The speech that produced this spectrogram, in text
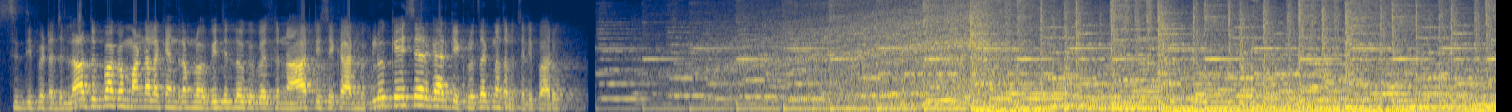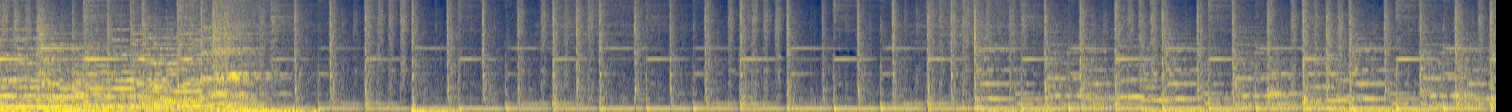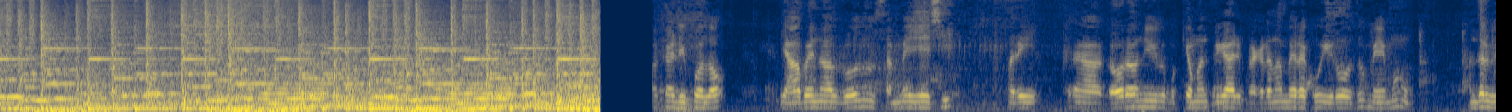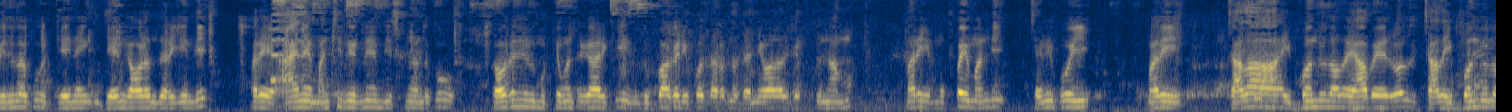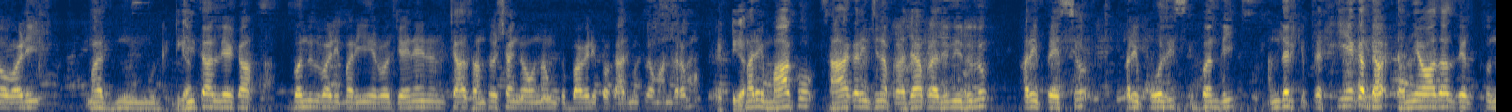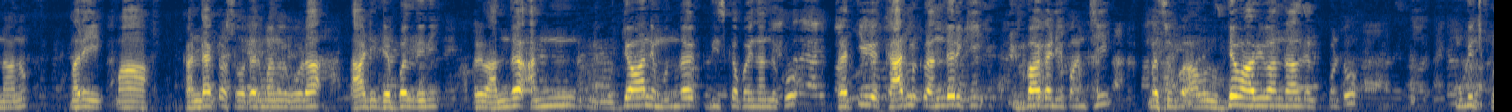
సిద్దిపేట జిల్లా దుబ్బాక మండల కేంద్రంలో విధుల్లోకి వెళ్తున్న ఆర్టీసీ కార్మికులు కేసీఆర్ గారికి కృతజ్ఞతలు తెలిపారు. ఒక డిపోలో యాభై నాలుగు రోజులు సమ్మె చేసి మరి గౌరవనీయులు ముఖ్యమంత్రి గారి ప్రకటన మేరకు ఈరోజు మేము అందరు విధులకు జాయిన్ అయి- జాయిన్ కావడం జరిగింది. మరి ఆయన మంచి నిర్ణయం తీసుకున్నందుకు గౌరవనీయులు ముఖ్యమంత్రి గారికి దుబ్బాక డిపో తరఫున ధన్యవాదాలు చెప్తున్నాము. మరి ముప్పై మంది చనిపోయి మరి చాలా ఇబ్బందులలో యాభై ఐదు రోజులు చాలా ఇబ్బందుల్లో పడి మరి జీతాలు లేక ఇబ్బందులు పడి మరి ఈ రోజు జాయిన్ అయినందుకు చాలా సంతోషంగా ఉన్నాం. దుబ్బాక డిపో కార్మికులం అందరం మరి మాకు సహకరించిన ప్రజాప్రతినిధులు మరి ప్రెస్ మరి పోలీస్ సిబ్బంది అందరికి ప్రత్యేక ధన్యవాదాలు తెలుపుతున్నాను. మరి మా కండక్టర్ సోదరిమణులు కూడా తాటి దెబ్బలు తిని మరి అంద అన్ ఉద్యమాన్ని ముందుకు తీసుకుపోయినందుకు ప్రతి కార్మికులందరికీ ఇబ్బాగడి పంచి ఉద్యమ అభివందనాలు తెలుపుకుంటూ ముగించుకుంటాం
